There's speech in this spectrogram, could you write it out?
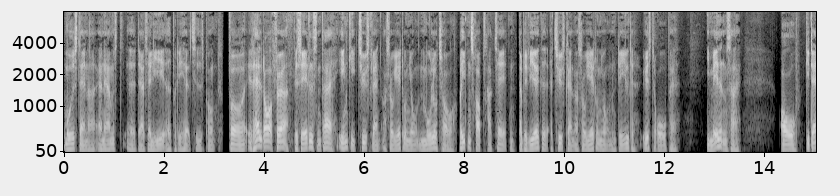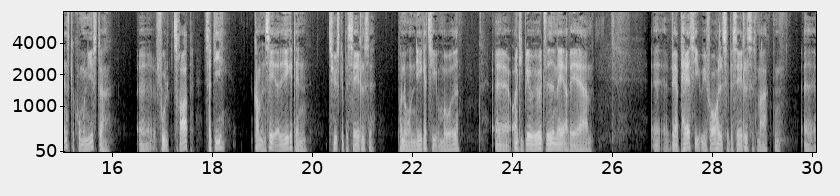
modstandere er nærmest øh, deres allierede på det her tidspunkt. For et halvt år før besættelsen, der indgik Tyskland og Sovjetunionen Molotov-Ribbentrop-traktaten, der bevirkede, at Tyskland og Sovjetunionen delte Østeuropa imellem sig. Og de danske kommunister øh, fulgte trop, så de kommenterede ikke den tyske besættelse på nogen negativ måde. Øh, og de blev øvet ved med at være, øh, være passive i forhold til besættelsesmagten øh,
